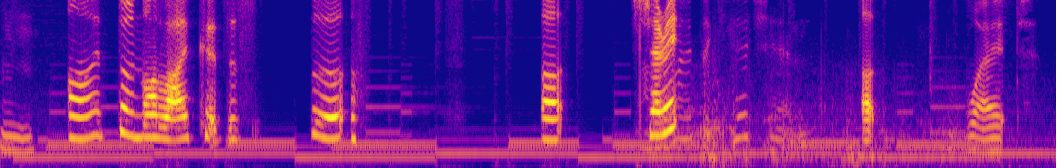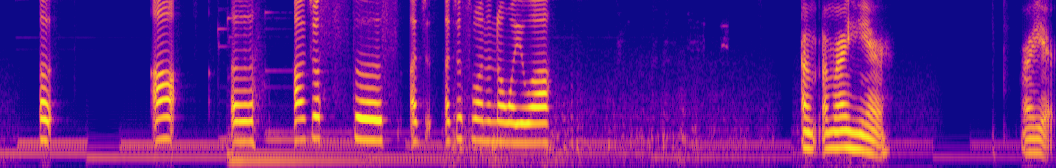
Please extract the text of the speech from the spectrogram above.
Hmm. I do not like it. This, uh, uh, Sherry, I'm the kitchen. Uh. What? uh, uh, I just, uh, I, ju- I just want to know where you are. I'm I'm right here. Right here.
